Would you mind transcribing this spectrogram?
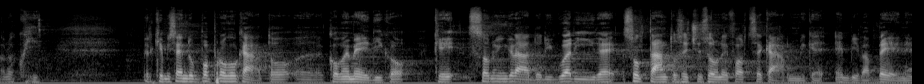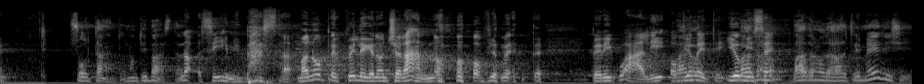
sono qui perché mi sento un po' provocato eh, come medico che sono in grado di guarire soltanto se ci sono le forze karmiche e mi va bene. Soltanto, non ti basta? No, sì, mi basta, ma non per quelle che non ce l'hanno, ovviamente, per i quali, ovviamente, io vadano, mi sento... Vadano da altri medici.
